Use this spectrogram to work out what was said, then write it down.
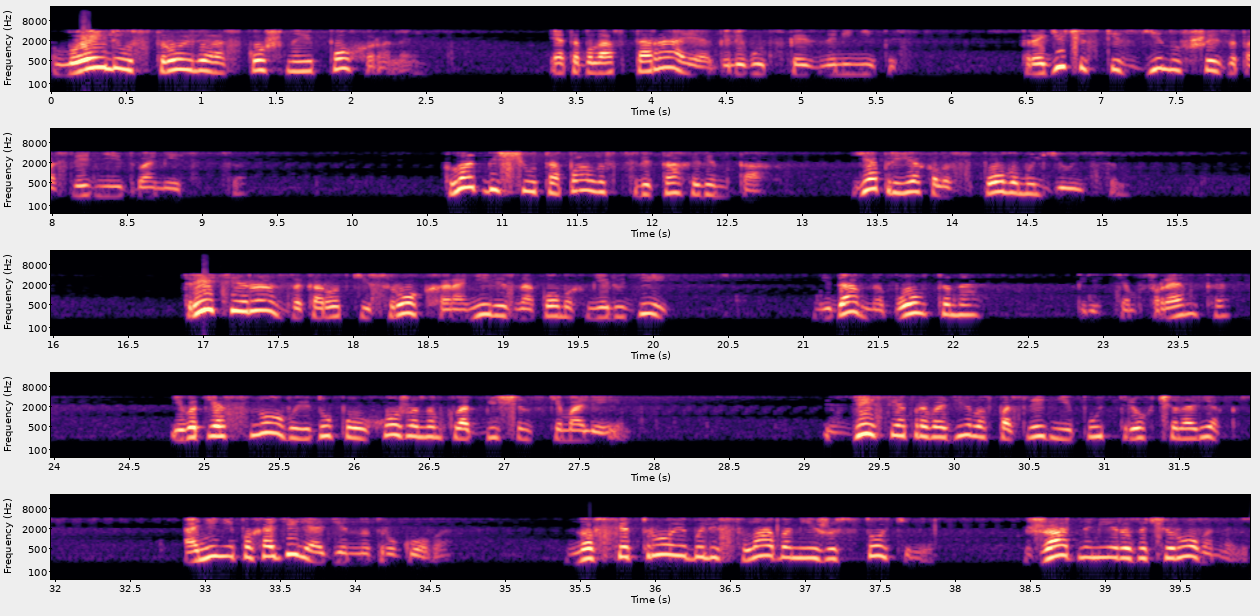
Луэлли устроили роскошные похороны. Это была вторая голливудская знаменитость, трагически сгинувшая за последние два месяца. Кладбище утопало в цветах и венках. Я приехала с Полом и Льюисом. Третий раз за короткий срок хоронили знакомых мне людей. Недавно Болтона, перед тем Фрэнка, и вот я снова иду по ухоженным кладбищенским аллеям. Здесь я проводила в последний путь трех человек. Они не походили один на другого, но все трое были слабыми и жестокими, жадными и разочарованными.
